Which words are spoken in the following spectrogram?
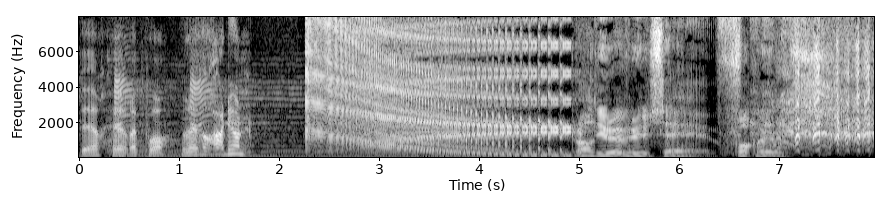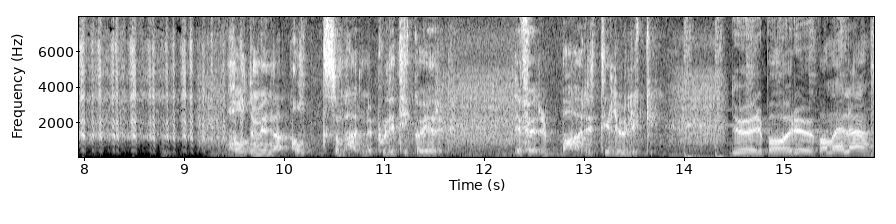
bør høre på Røverradioen. Radio Røverhuset, fuckers. Hold dem unna alt som har med politikk å gjøre. Det fører bare til ulykker. Du hører på Røverpanelet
